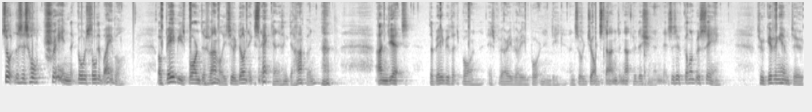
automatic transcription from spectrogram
So there's this whole train that goes through the Bible of babies born to families who don't expect anything to happen, and yet the baby that's born is very, very important indeed. And so John stands in that tradition, and it's as if God was saying, through giving him to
